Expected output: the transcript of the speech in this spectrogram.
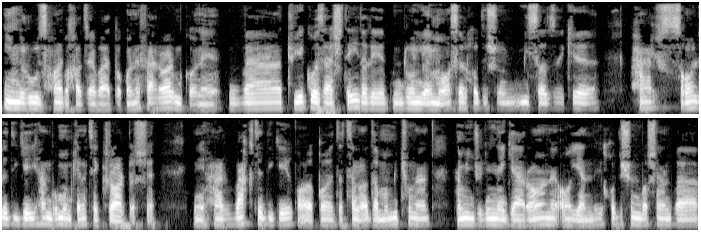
این روزها بخواد روایت بکنه فرار می‌کنه و توی گذشته ای داره دنیای معاصر خودش رو می‌سازه که هر سال دیگه ای هم ممکنه تکرار بشه. یعنی هر وقت دیگه قاعدتا آدما می‌تونن همینجوری نگران آینده خودشون باشن و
